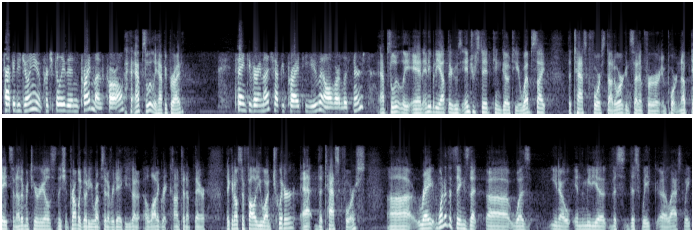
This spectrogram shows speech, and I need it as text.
Happy to join you, particularly in Pride Month, Karl. Absolutely. Happy Pride. Thank you very much. Happy Pride to you and all of our listeners. Absolutely. And anybody out there who's interested can go to your website, thetaskforce.org, and sign up for important updates and other materials. They should probably go to your website every day because you've got a, lot of great content up there. They can also follow you on Twitter at the Task Force. Uh, Rea, one of the things that uh, was, you know, in the media this this week, uh, last week,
